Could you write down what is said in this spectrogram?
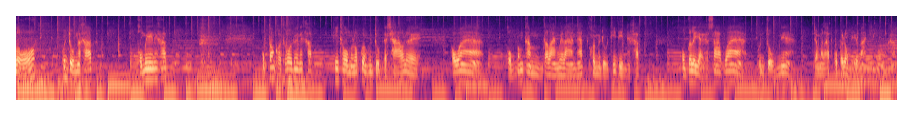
ฮัลโหล คุณจุ๋มนะครับ ผมเองนะครับ ผมต้องขอโทษด้วยนะครับ ที่โทรมารบกวนคุณจุ๋มแต่เช้าเลย เพราะว่าผมต้องทำตารางเวลานัดคนมาดูที่ดินนะครับ ผมก็เลยอยากจะทราบว่าคุณจุ๋มเนี่ยจะมารับผมไปโรงพยาบาลกี่โมงครับ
